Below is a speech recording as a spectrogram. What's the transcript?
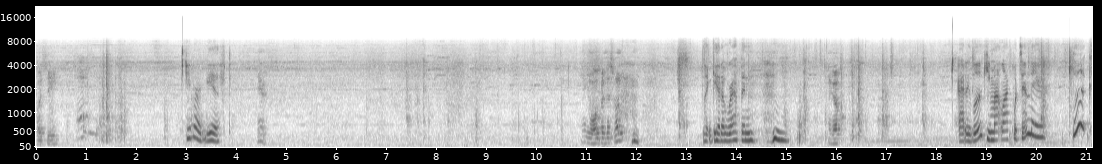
Pussy. Give her a gift. Here. You open this one? Like ghetto rapping. There you go. Addie, look, you might like what's in there. Look.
